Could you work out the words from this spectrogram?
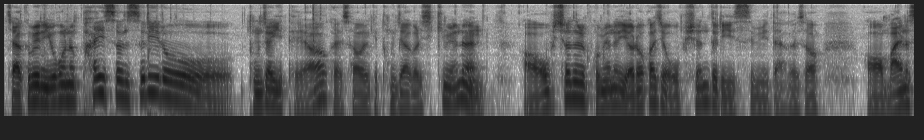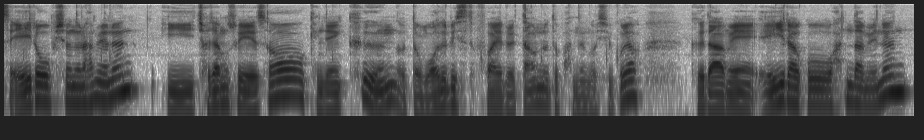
자, 그러면 이거는 파이썬 3로 동작이 돼요. 그래서 이렇게 동작을 시키면은 어, 옵션을 보면은 여러 가지 옵션들이 있습니다. 그래서 어, 마이너스 A로 옵션을 하면은 이 저장소에서 굉장히 큰 어떤 워드리스트 파일을 다운로드 받는 것이고요. 그 다음에 A라고 한다면은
